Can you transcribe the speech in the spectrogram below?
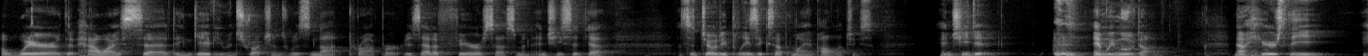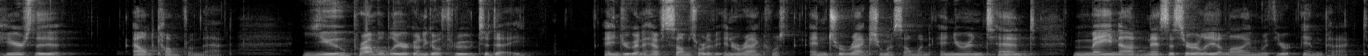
aware that how I said and gave you instructions was not proper. Is that a fair assessment? And she said, Yeah. I said, Jody, please accept my apologies. And she did. and we moved on. Now here's the here's the outcome from that. You probably are going to go through today and you're going to have some sort of interact with, interaction with someone and your intent may not necessarily align with your impact.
